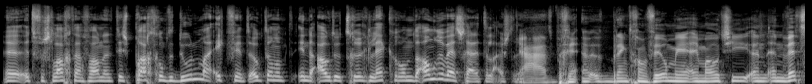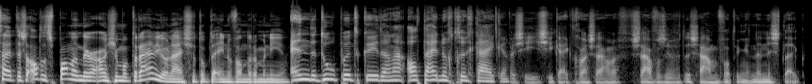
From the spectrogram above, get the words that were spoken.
Eh, het verslag daarvan. En het is prachtig om te doen. Maar ik vind het ook dan in de auto terug lekker om de andere wedstrijden te luisteren. Ja, het, het brengt gewoon veel meer emotie. Een, een wedstrijd is altijd spannender als je hem op de radio luistert op de een of andere manier. En de doelpunten kun je daarna altijd nog terugkijken. Precies, je kijkt gewoon samen, s'avonds even de samenvatting en dan is het leuk.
